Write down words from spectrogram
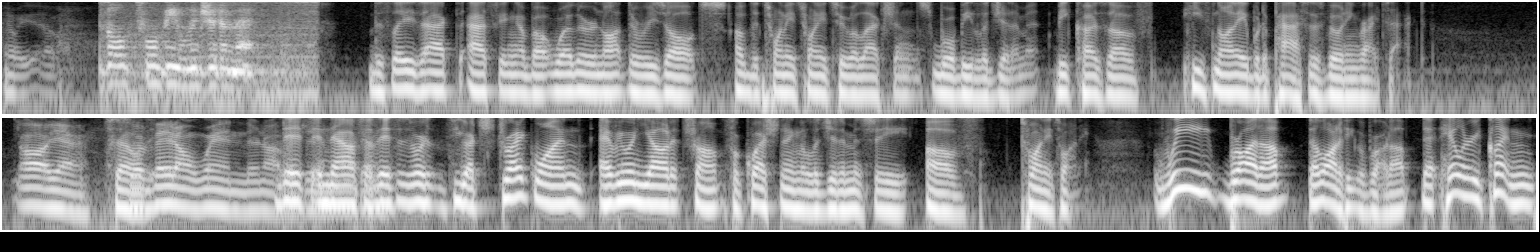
Here we go. Results will be legitimate. This lady's act asking about whether or not the results of the 2022 elections will be legitimate because of he's not able to pass his Voting Rights Act. Oh yeah. So So, if they don't win, they're not. This and now, so this is where you got strike one. Everyone yelled at Trump for questioning the legitimacy of 2020. We brought up, a lot of people brought up, that Hillary Clinton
